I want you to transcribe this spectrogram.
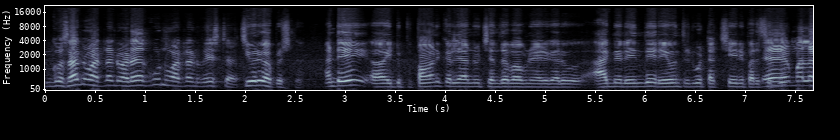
ఇంకోసారి నువ్వు అట్లాంటివి అడగకు నువ్వు అట్లాంటి వేస్ట్. చివరిగా ప్రశ్న. అంటే ఇటు పవన్ కళ్యాణ్ చంద్రబాబు నాయుడు గారు ఆజ్ఞ లేదే రేవంత్ రెడ్డి కూడా టచ్ చేయని పరిస్థితి. మళ్ళీ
